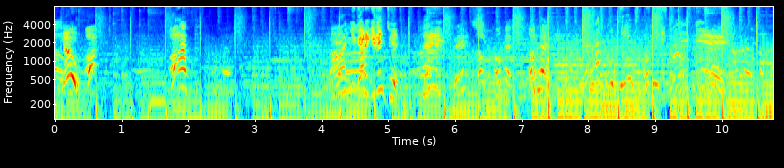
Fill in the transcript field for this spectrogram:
Oh, No, up, up. okay. Come on, you gotta get into it. Hey, bitch. Oh, okay, okay. You have to dance. Please stop.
